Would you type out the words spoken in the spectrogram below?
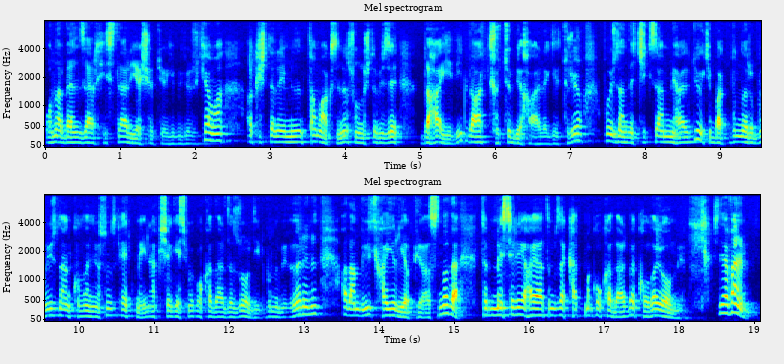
ona benzer hisler yaşatıyor gibi gözüküyor ama akış deneyiminin tam aksine sonuçta bizi daha iyi değil daha kötü bir hale getiriyor. Bu yüzden de Çikzen Mihal diyor ki bak bunları bu yüzden kullanıyorsunuz etmeyin. Akışa geçmek o kadar da zor değil. Bunu bir öğrenin. Adam büyük hayır yapıyor aslında da tabii meseleyi hayatımıza katmak o kadar da kolay olmuyor. Şimdi efendim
